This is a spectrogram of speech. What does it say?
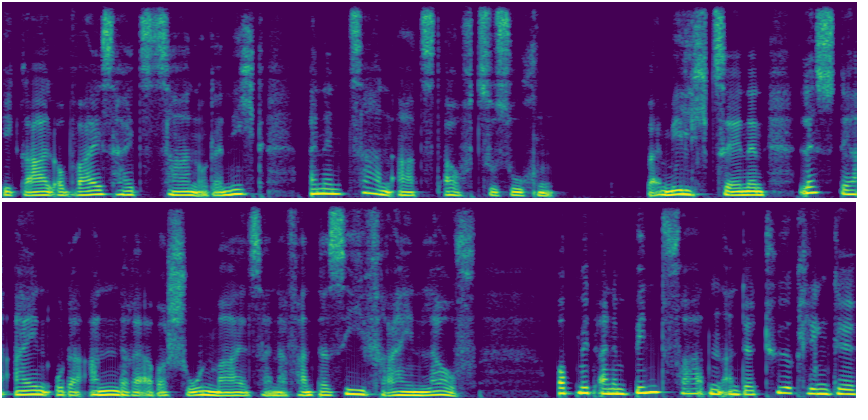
egal ob Weisheitszahn oder nicht, einen Zahnarzt aufzusuchen. Bei Milchzähnen lässt der ein oder andere aber schon mal seiner Fantasie freien Lauf. Ob mit einem Bindfaden an der Türklinke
